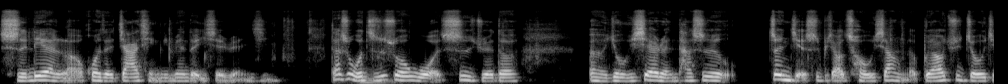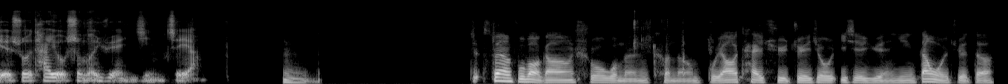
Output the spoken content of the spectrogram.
失恋了，或者家庭里面的一些原因。但是我只是说，我是觉得，呃，有一些人他是症结是比较抽象的，不要去纠结说他有什么原因这样。嗯，就虽然福宝刚刚说我们可能不要太去追究一些原因，但我觉得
